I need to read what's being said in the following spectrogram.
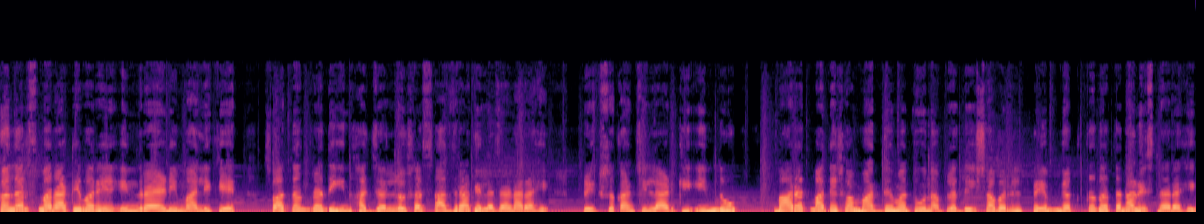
कलर्स मराठीवरील इंद्रायणी मालिकेत स्वातंत्र्य दिन हा जल्लोषात साजरा केला जाणार आहे. प्रेक्षकांची लाडकी इंदू भारत मातेच्या माध्यमातून आपल्या देशावरील प्रेम व्यक्त करताना दिसणार आहे.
